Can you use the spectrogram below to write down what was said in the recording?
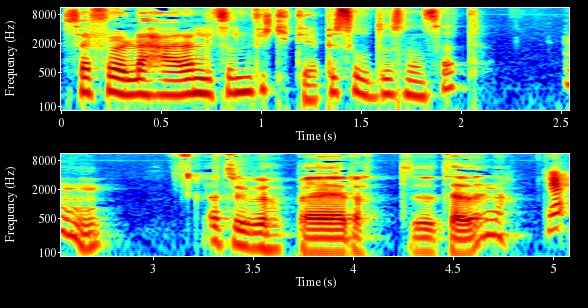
Så jeg føler det her er en litt sånn viktig episode sånn sett. Jeg tror vi hopper rett til den, da. Ja.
